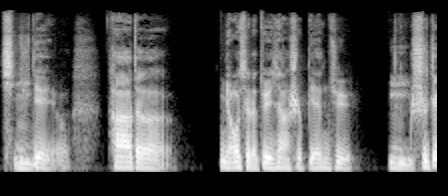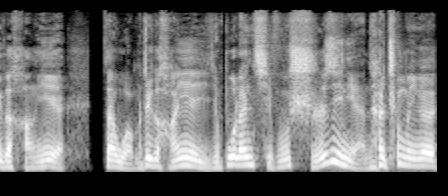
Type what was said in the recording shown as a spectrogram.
喜剧电影，它的描写的对象是编剧。嗯，是这个行业，在我们这个行业已经波澜起伏十几年的 这么一个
